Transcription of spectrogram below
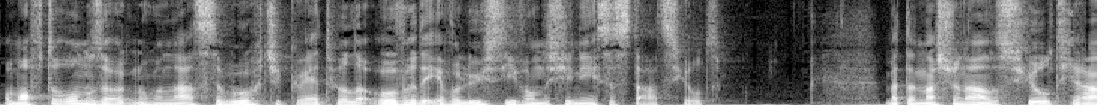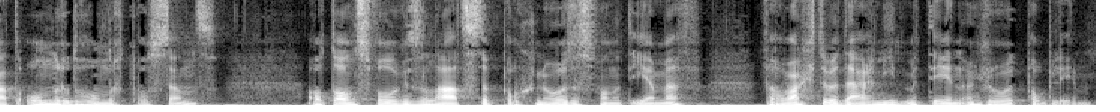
Om af te ronden zou ik nog een laatste woordje kwijt willen over de evolutie van de Chinese staatsschuld. Met de nationale schuldgraad onder de 100%, althans volgens de laatste prognoses van het IMF, verwachten we daar niet meteen een groot probleem.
